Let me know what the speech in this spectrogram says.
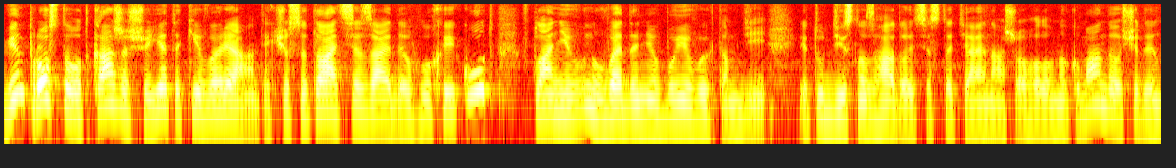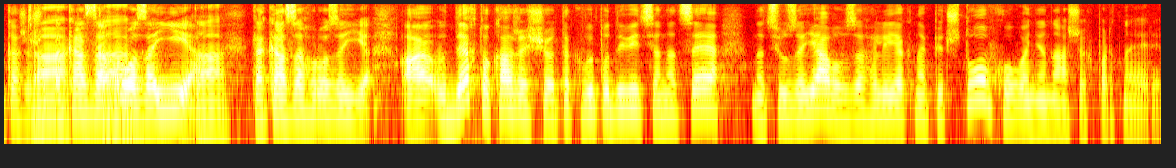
Він просто от каже, що є такий варіант. Якщо ситуація зайде в глухий кут в плані ну, ведення бойових там дій, і тут дійсно згадується стаття і нашого головнокомандувача, де він каже, що Так, така так, загроза є. так. Така загроза є. А дехто каже, що так ви подивіться на це, на цю заяву, взагалі як на підштовхування наших партнерів.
